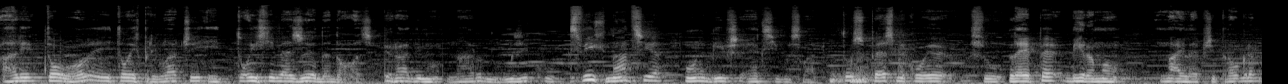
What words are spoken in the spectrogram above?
ali to vole i to ih privlači i to ih i vezuje da dolaze. Radimo narodnu muziku svih nacija, one bivše ex-Jugoslavije. To su pesme koje su lepe, biramo najlepši program.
